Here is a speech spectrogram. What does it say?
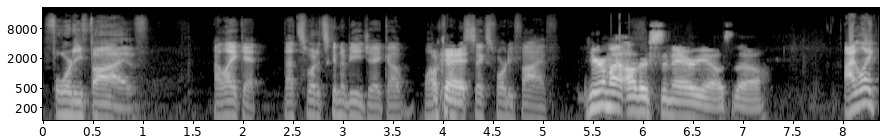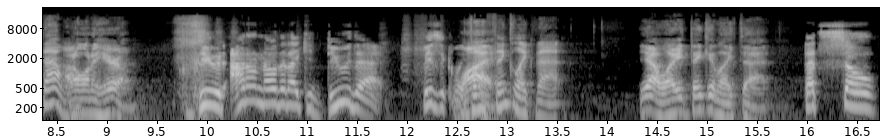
45. I like it. That's what it's going to be, Jacob. Okay. 146 45. here are my other scenarios though. I like that one. I don't want to hear them. Dude, I don't know that I could do that physically. Why? Don't think like that. Yeah, why are you thinking like that? That's so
